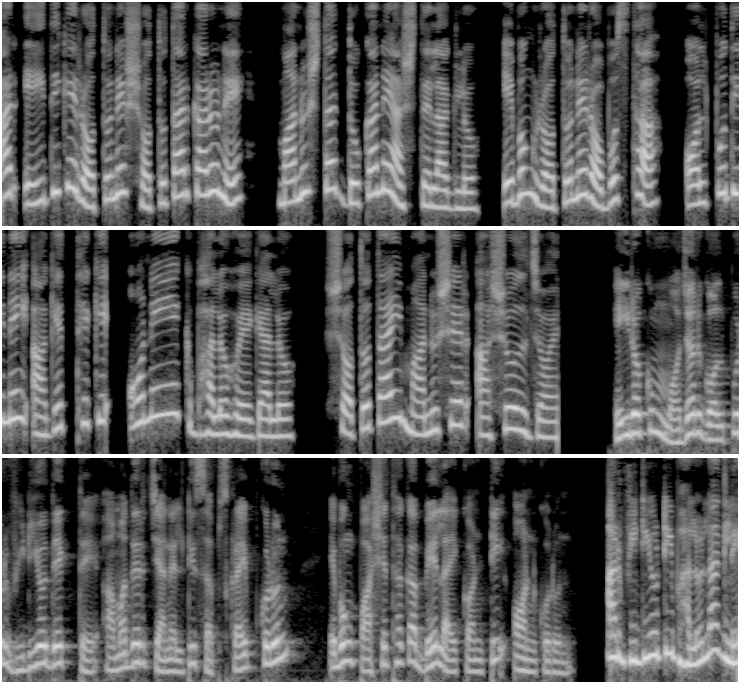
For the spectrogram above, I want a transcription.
আর এইদিকে রতনের সততার কারণে মানুষ তার দোকানে আসতে লাগল এবং রতনের অবস্থা অল্পদিনেই আগের থেকে অনেক ভালো হয়ে গেল। সততাই মানুষের আসল জয়। এই রকম মজার গল্পর ভিডিও দেখতে আমাদের চ্যানেলটি সাবস্ক্রাইব করুন। এবং পাশে থাকা বেল আইকনটি অন করুন। আর ভিডিওটি ভালো লাগলে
